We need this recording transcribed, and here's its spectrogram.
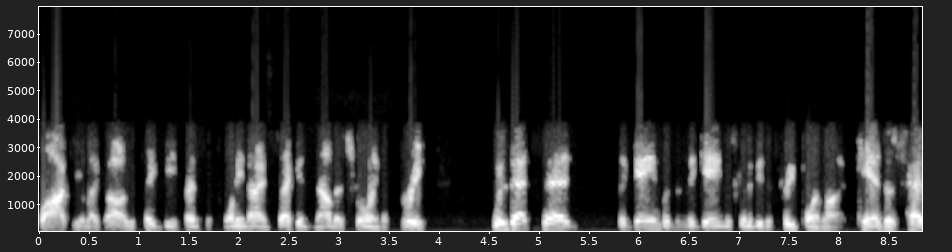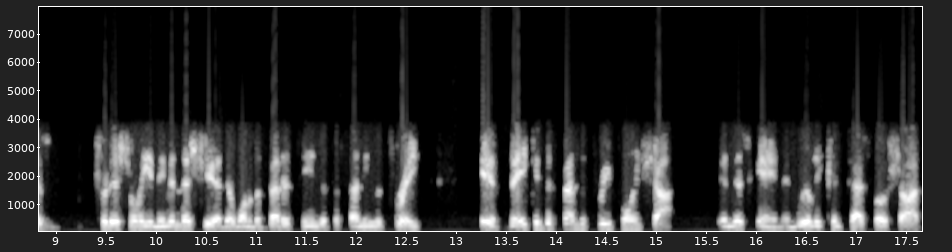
clock, you're like, oh, you play defense for 29 seconds, now they're scoring a three. With that said, the game within the game is going to be the three point line. Kansas has traditionally, and even this year, they're one of the better teams at defending the three. If they can defend the three point shot in this game and really contest those shots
